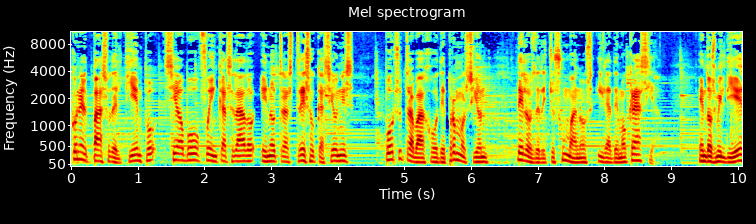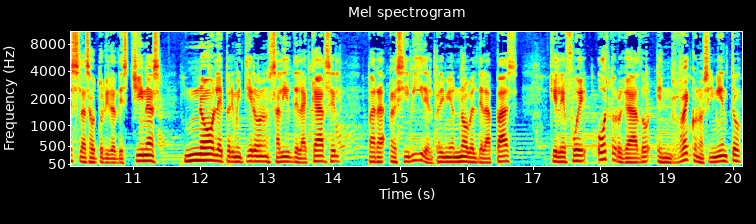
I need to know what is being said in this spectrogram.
Con el paso del tiempo, Xiaobo fue encarcelado en otras tres ocasiones por su trabajo de promoción de los derechos humanos y la democracia. En 2010, las autoridades chinas no le permitieron salir de la cárcel para recibir el Premio Nobel de la Paz que le fue otorgado en reconocimiento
